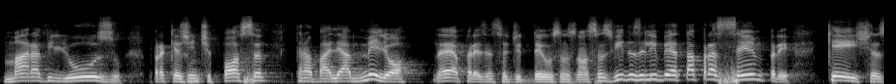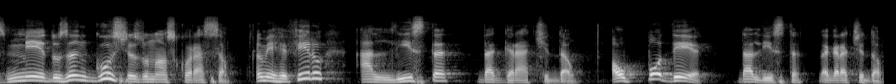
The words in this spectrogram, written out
maravilhoso para que a gente possa trabalhar melhor né, a presença de Deus nas nossas vidas e libertar para sempre queixas, medos, angústias do nosso coração. Eu me refiro à lista da gratidão, ao poder da lista da gratidão.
